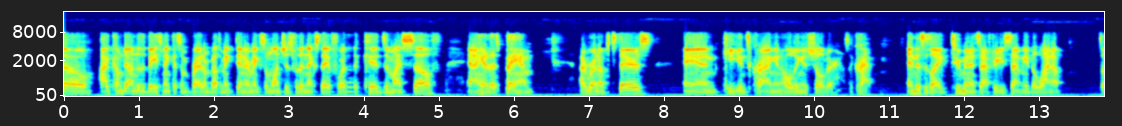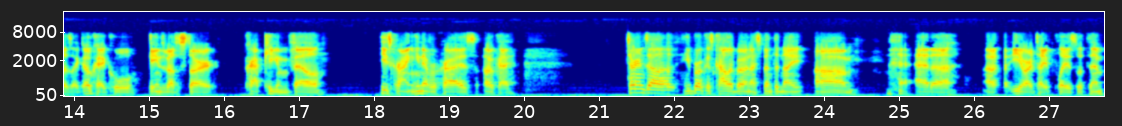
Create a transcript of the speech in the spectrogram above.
So I come down to the basement, get some bread. I'm about to make dinner, make some lunches for the next day for the kids and myself. And I hear this bam. I run upstairs, and Keegan's crying and holding his shoulder. I was like, crap. And this is like two minutes after you sent me the lineup. So I was like, okay, cool. Game's about to start. Crap, Keegan fell. He's crying. He never cries. Okay. Turns out he broke his collarbone. I spent the night um, at a, a ER type place with him,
